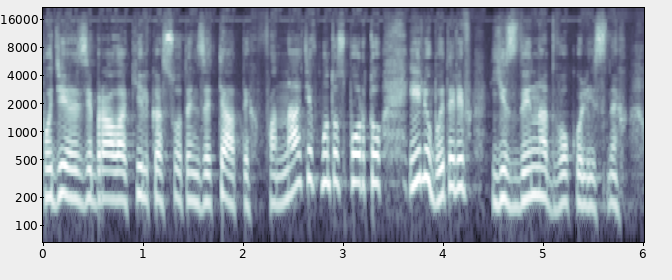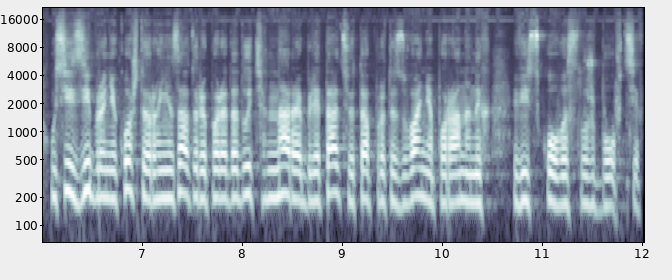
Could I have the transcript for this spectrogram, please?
Подія зібрала кілька сотень затятих фанатів мотоспорту і любителів їзди на двоколісних. Усі зібрані кошти організатори передадуть на реабілітацію та протезування поранених військовослужбовців.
